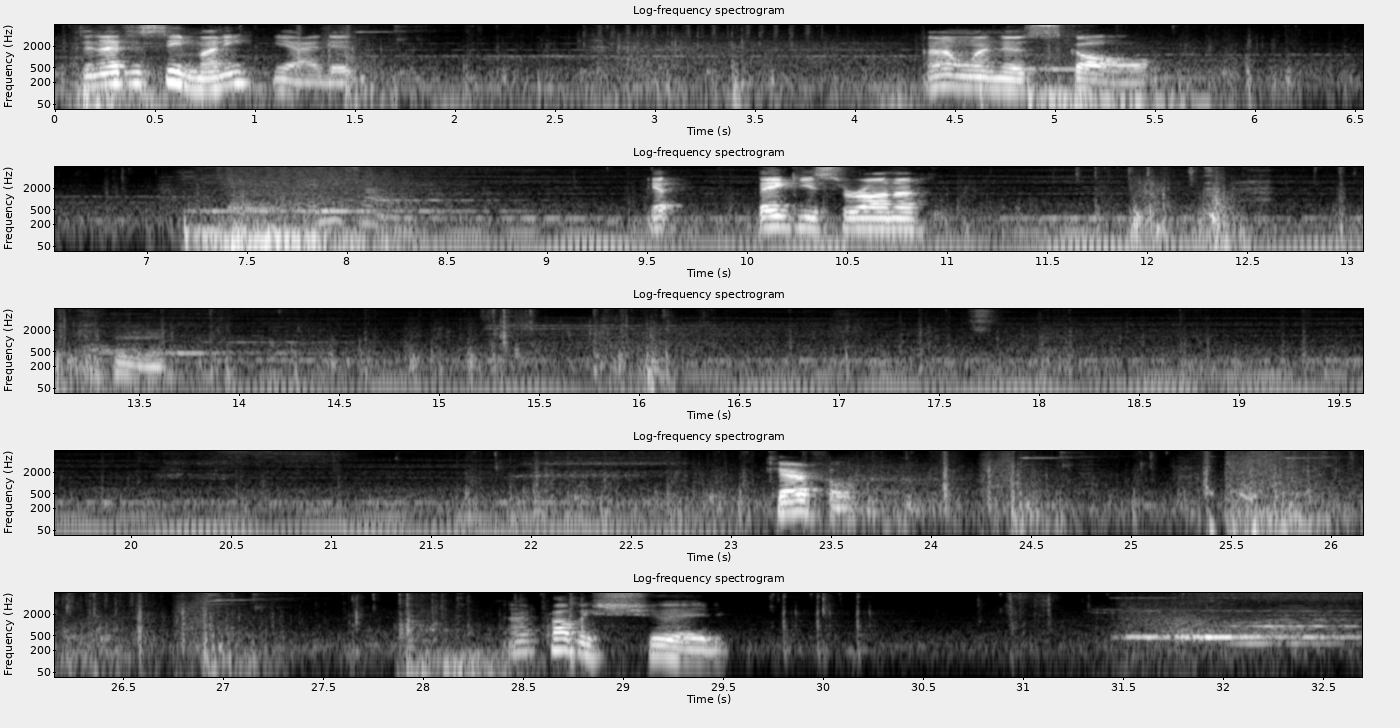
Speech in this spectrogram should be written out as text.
Didn't I just see money? Yeah, I did. I don't want no skull. Anytime. Yep. Thank you, Serana. Hmm. Careful. I probably should.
